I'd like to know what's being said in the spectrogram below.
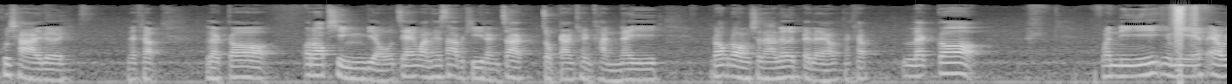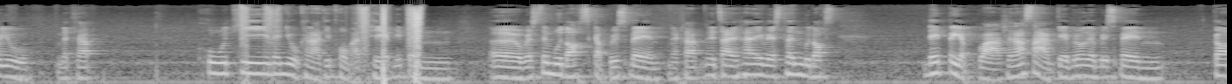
ผู้ชายเลยนะครับ แล้วก็รอบชิงเดี๋ยวแจ้งวันให้ทราบอีกทีหลังจากจบการแข่งขันในรอบรองชนะเลิศไปแล้วนะครับ และก็วันนี้ยังมี FL อยู่นะครับ คู่ที่เล่นอยู่ขณะที่ผมอัดเทปนี่เป็นเอ่อ Western Bulldogs กับ Brisbane นะครับ ในใจให้ Western Bulldogs ได้เปรียบกว่าชนะ 3 เกมรวดเลย Brisbane ก็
